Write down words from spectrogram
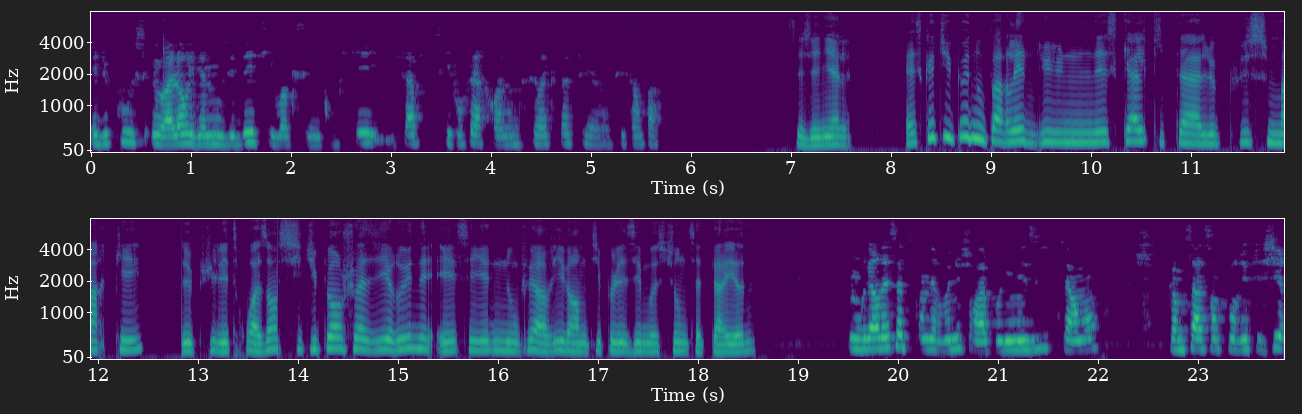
Et du coup, euh, alors ils viennent nous aider s'ils voient que c'est compliqué, ils savent ce qu'il faut faire. Quoi. Donc c'est vrai que ça c'est euh, c'est sympa. C'est génial. Est-ce que tu peux nous parler d'une escale qui t'a le plus marqué depuis les trois ans? Si tu peux en choisir une et essayer de nous faire vivre un petit peu les émotions de cette période. On regardait ça parce qu'on est revenu sur la Polynésie, clairement, comme ça sans trop réfléchir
